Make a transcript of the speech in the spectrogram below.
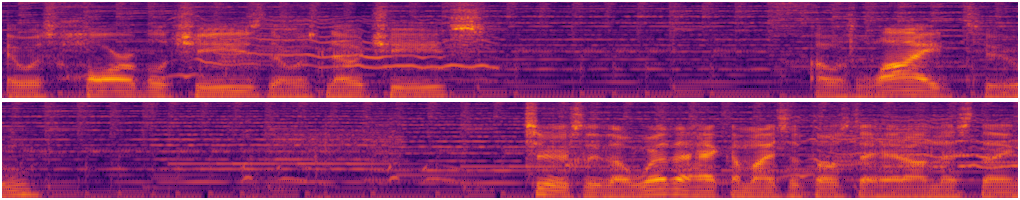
It was horrible cheese. There was no cheese. I was lied to. Seriously though, where the heck am I supposed to hit on this thing?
